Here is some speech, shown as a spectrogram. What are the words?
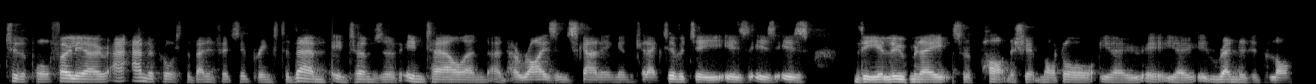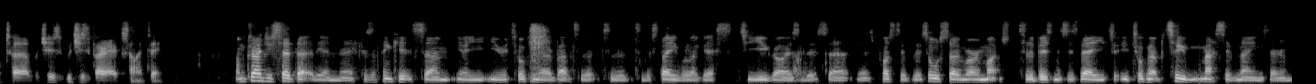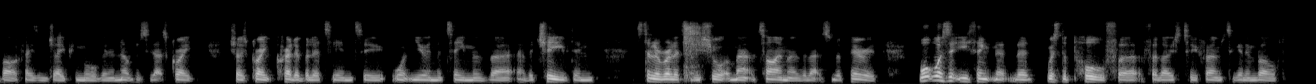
to the portfolio and of course the benefits it brings to them in terms of intel and, and horizon scanning and connectivity is is is the illuminate sort of partnership model you know you know rendered in the long term which is which is very exciting I'm glad you said that at the end there because I think it's um you know you, you, were talking there about to the, to the to the stable I guess to you guys that it's uh, you know, it's positive but it's also very much to the businesses there you, are talking about two massive names there in Barclays and JP Morgan and obviously that's great shows great credibility into what you and the team have uh, have achieved in still a relatively short amount of time over that sort of period. What was it you think that, that was the pull for for those two firms to get involved?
